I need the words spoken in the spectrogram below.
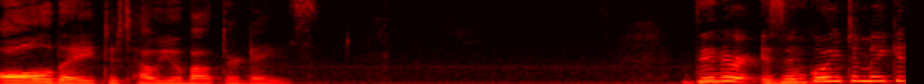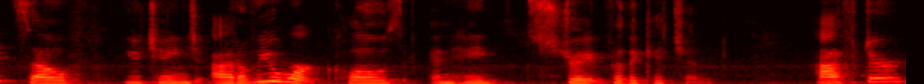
all day to tell you about their days. Dinner isn't going to make itself. You change out of your work clothes and head straight for the kitchen. After,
